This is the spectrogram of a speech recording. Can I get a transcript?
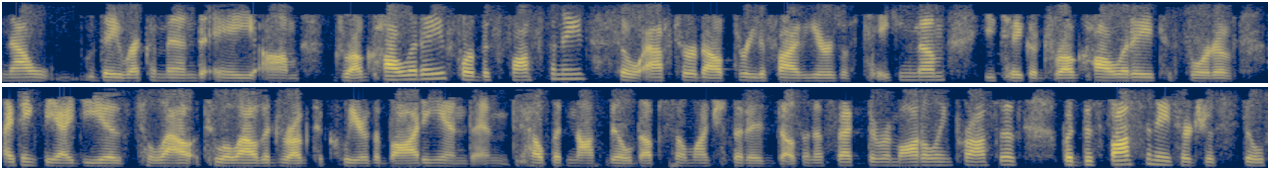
now they recommend a um, drug holiday for bisphosphonates. So after about three to five years of taking them, you take a drug holiday to sort of. I think the idea is to allow to allow the drug to clear the body and and help it not build up so much that it doesn't affect the remodeling process. But bisphosphonates are just still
